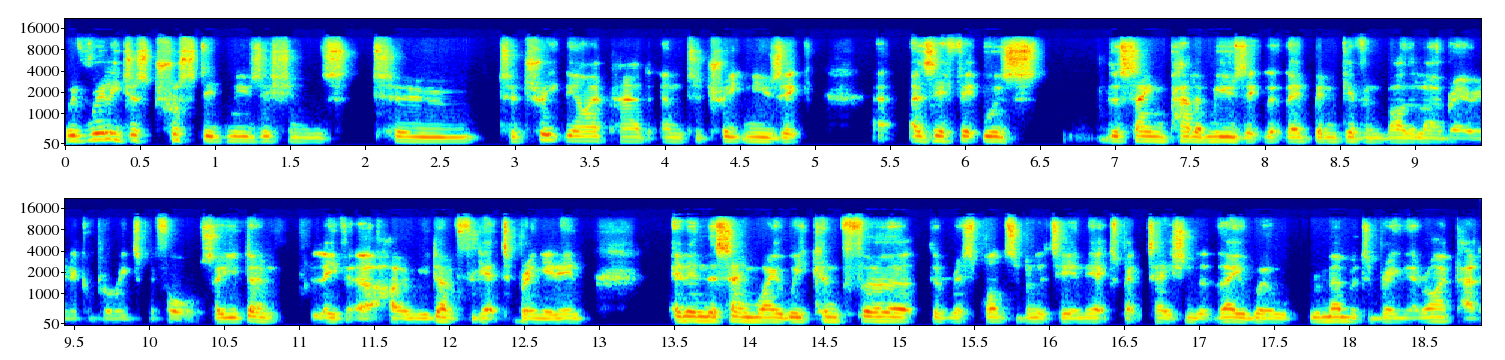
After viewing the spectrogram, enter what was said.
we've really just trusted musicians to to treat the iPad and to treat Newzik uh, as if it was the same pad of music that they'd been given by the librarian a couple of weeks before. So you don't leave it at home, you don't forget to bring it in. And in the same way, we confer the responsibility and the expectation that they will remember to bring their iPad,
